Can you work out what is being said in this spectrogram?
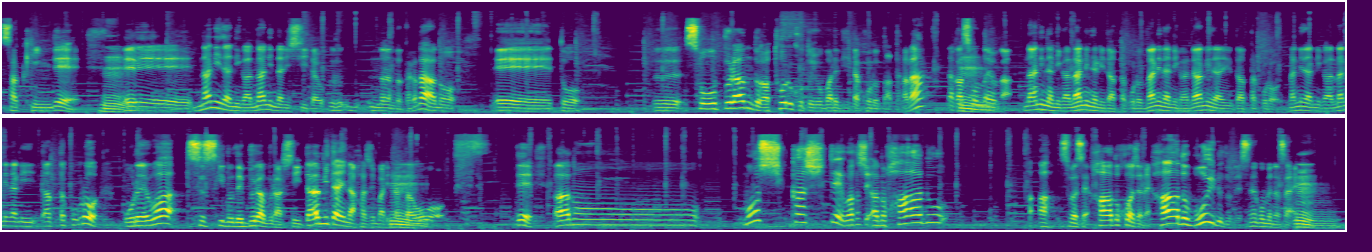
作品で、うん。えー何々が何々していた、うなんだったかな、あの、えーと、うソープランドがトルコと呼ばれていた頃だったかな？なんかそんなような、何々が何々だった頃、何々が何々だった頃、何々が何々だった頃、俺はすすきのでブラブラしていたみたいな始まり方を。で、あのーもしかして私、あの、ハード、あ、すみません、ハードコアじゃない、ハードボイルドですね、ごめんなさい。うん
